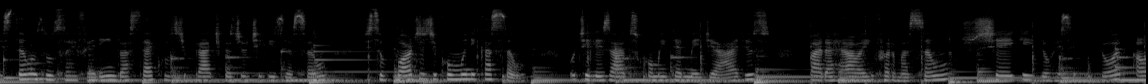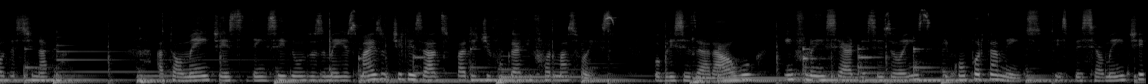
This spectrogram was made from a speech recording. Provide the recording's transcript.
estamos nos referindo a séculos de práticas de utilização de suportes de comunicação, utilizados como intermediários para a informação chegue do receptor ao destinatário. Atualmente, esse tem sido um dos meios mais utilizados para divulgar informações, publicizar algo, influenciar decisões e comportamentos, especialmente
